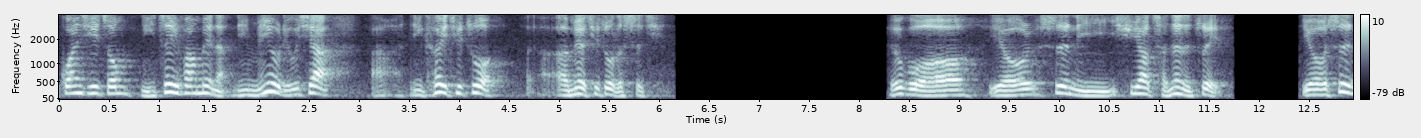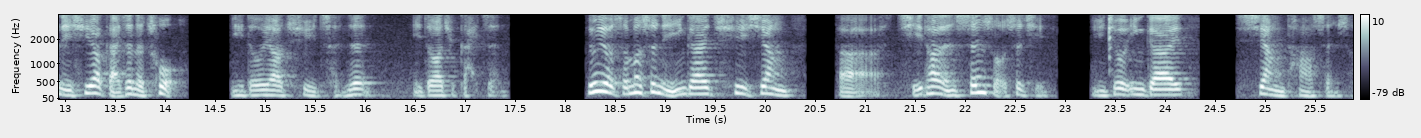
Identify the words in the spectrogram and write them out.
关系中，你这一方面呢，你没有留下啊，你可以去做而没有去做的事情。如果有是你需要承认的罪，有是你需要改正的错，你都要去承认，你都要去改正。如有什么是你应该去向啊其他人伸手的事情，你就应该向他伸手。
